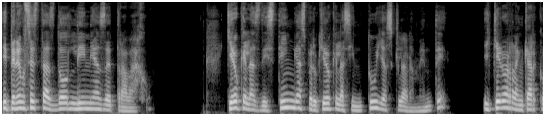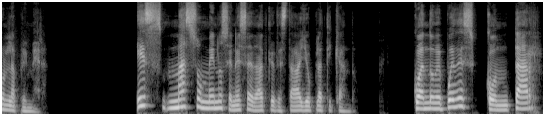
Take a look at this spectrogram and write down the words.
Y tenemos estas dos líneas de trabajo. Quiero que las distingas, pero quiero que las intuyas claramente y quiero arrancar con la primera. es más o menos en esa edad que te estaba yo platicando. Cuando me puedes contar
